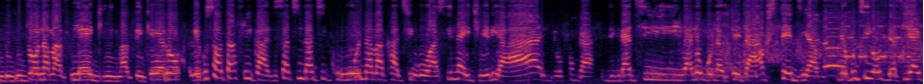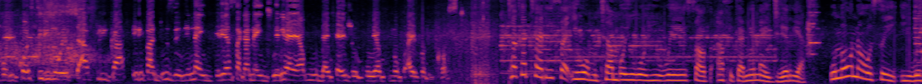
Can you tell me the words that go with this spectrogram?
ndikutoona maflagi mapfekero. Vekusouth africa handisati ndati kuona vakati o asi nigeria haa ndofunga ndingati vanogona kutoita half stadium. Nekuti obviously ivory coast iri muwest africa iri padhuze nenigeria saka nigeria yabuda chaizvo kuuya kuno kuivory coast. Takatarisa iwo mutambo iwoyu wesouth africa nenigeria unoonawo sei iwe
